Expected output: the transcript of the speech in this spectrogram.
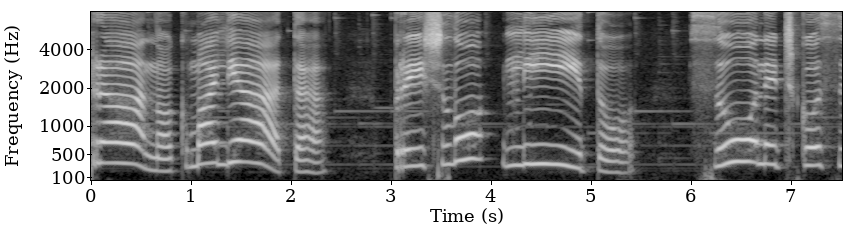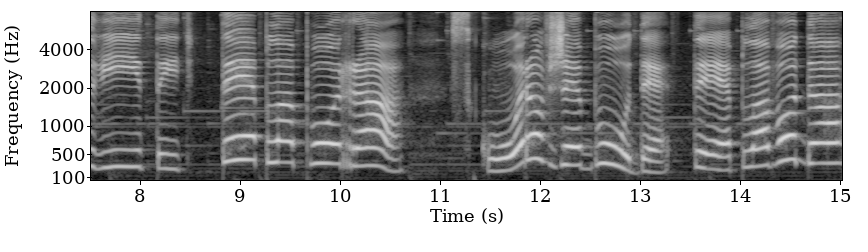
ранок, малята. Прийшло літо, сонечко світить, тепла пора. Скоро вже буде тепла вода.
